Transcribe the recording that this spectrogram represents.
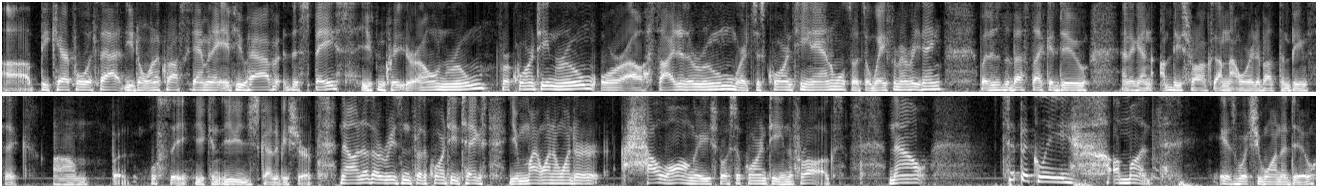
uh, be careful with that. You don't want to cross contaminate. If you have the space, you can create your own room for quarantine room or a side of the room where it's just quarantine animals, so it's away from everything. But this is the best I could do. And again, these frogs, I'm not worried about them being sick. Um, but we'll see. You can you just got to be sure. Now, another reason for the quarantine tanks, you might want to wonder how long are you supposed to quarantine the frogs? Now, typically a month is what you want to do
